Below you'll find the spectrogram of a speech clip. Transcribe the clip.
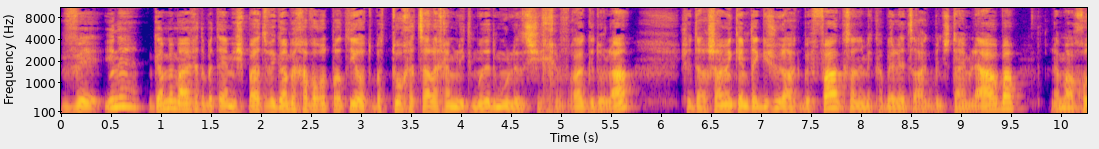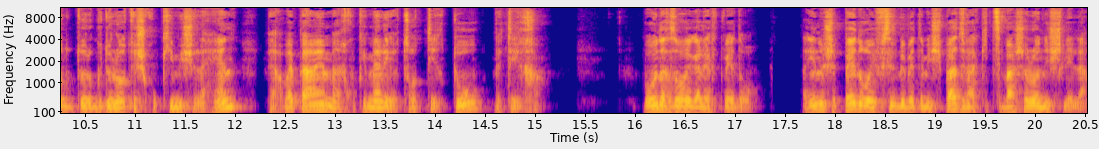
והנה, גם במערכת בתי המשפט וגם בחברות פרטיות, בטוח יצא לכם להתמודד מול איזושהי חברה גדולה, שדרשה מכם תגישו לה רק בפקס, אני מקבל את זה רק בין 2 ל-4. למערכות גדולות יש חוקים משלהן, והרבה פעמים החוקים האלה יוצרות טרטור וטרחה. בואו נחזור רגע לפדרו. ראינו שפדרו הפסיד בבית המשפט והקצבה שלו נשללה.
